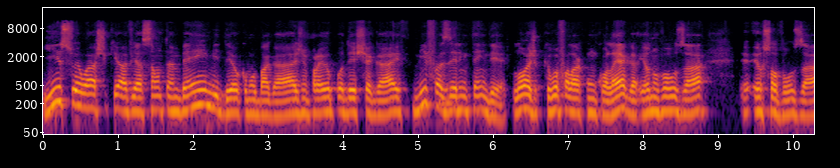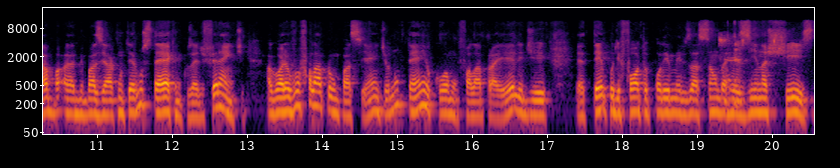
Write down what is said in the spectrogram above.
Isso eu acho que a aviação também me deu como bagagem para eu poder chegar e me fazer entender. Lógico que eu vou falar com um colega, eu não vou usar, eu só vou usar, eh, me basear com termos técnicos, é diferente. Agora, eu vou falar para um paciente, eu não tenho como falar para ele de é, tempo de fotopolimerização da resina X,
